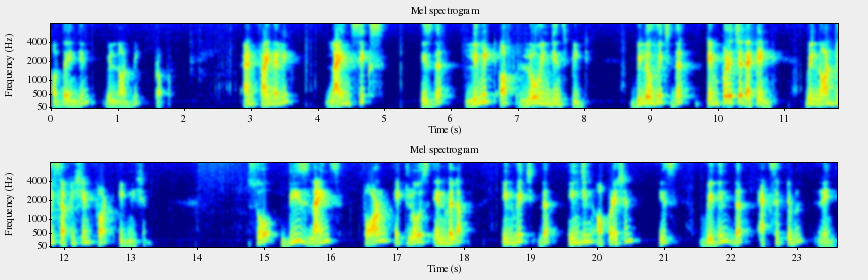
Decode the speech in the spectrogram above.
of the engine will not be proper. And finally, line 6 is the limit of low engine speed below which the temperature attained will not be sufficient for ignition. So, these lines form a closed envelope in which the engine operation is within the acceptable range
